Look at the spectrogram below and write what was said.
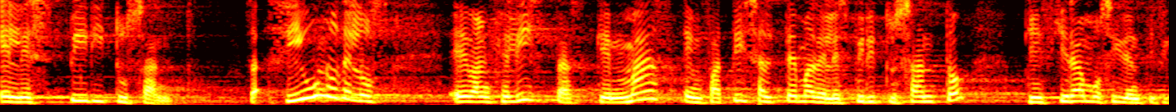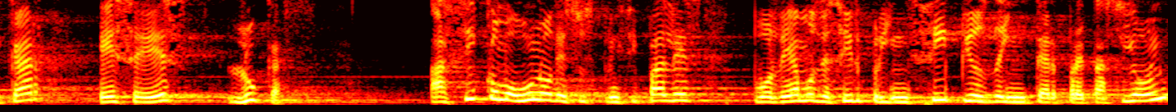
el Espíritu Santo. si uno de los evangelistas que más enfatiza el tema del Espíritu Santo quisiéramos identificar, ese es Lucas. Así como uno de sus principales, podríamos decir, principios de interpretación,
